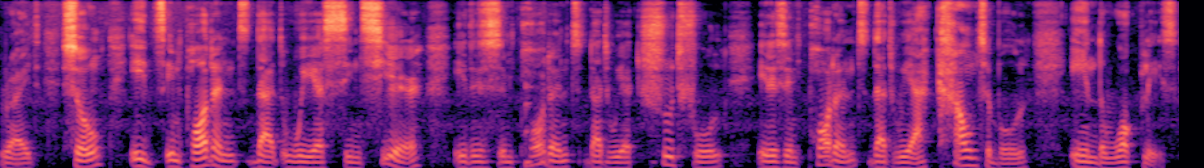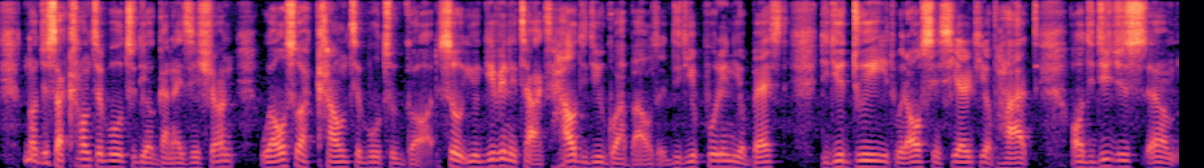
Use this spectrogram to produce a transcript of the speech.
right? So it's important that we are sincere. It is important that we are truthful. It is important that we are accountable in the workplace. Not just accountable to the organization, we're also accountable to God. So you're given a tax. How did you go about it? Did you put in your best? Did you do it with all sincerity of heart? Or did you just um,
